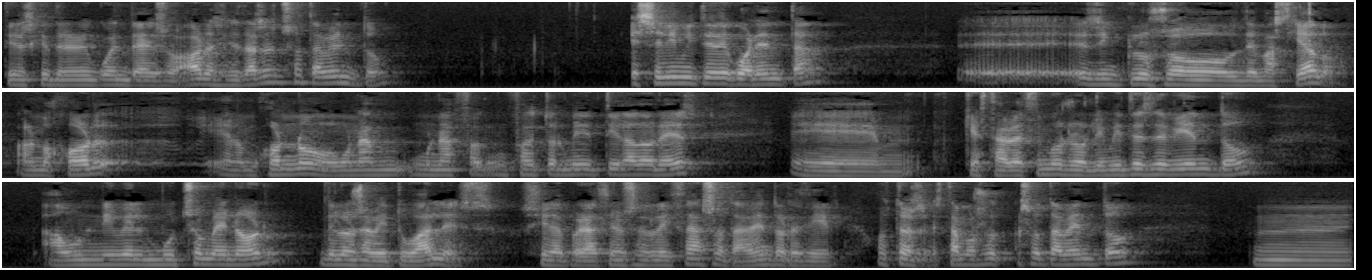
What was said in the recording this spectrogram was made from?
tienes que tener en cuenta eso. Ahora, si estás en sotavento, ese límite de 40 eh, es incluso demasiado. A lo mejor, a lo mejor no, un factor mitigador es eh, que establecemos los límites de viento a un nivel mucho menor de los habituales si la operación se realiza a sotavento. Es decir, ostras, estamos a sotavento, mmm,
